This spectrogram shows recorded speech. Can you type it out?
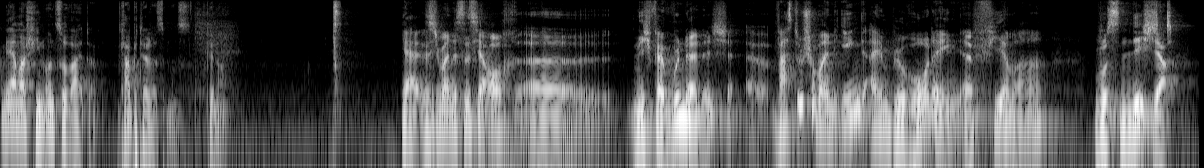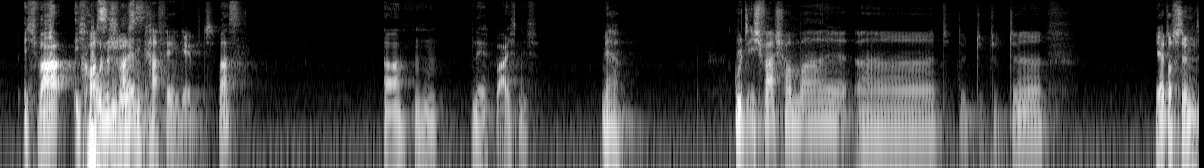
mehr Maschinen und so weiter. Kapitalismus, genau. Ja, also ich meine, es ist ja auch äh, nicht verwunderlich. Äh, warst du schon mal in irgendeinem Büro oder irgendeiner Firma, wo es nicht ja. ich war, ich kostenlosen Kaffee gibt? Was? Ah, mhm. nee, war ich nicht. Ja. Gut, ich war schon mal. Äh, ja, doch stimmt.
